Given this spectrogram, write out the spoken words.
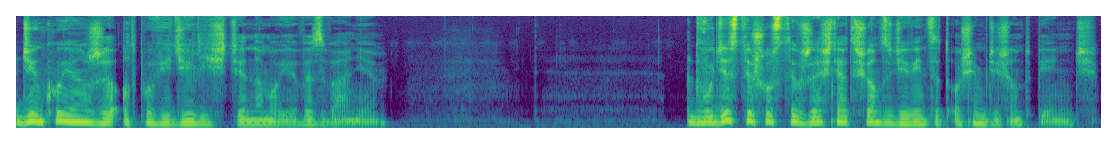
Dziękuję, że odpowiedzieliście na moje wezwanie. 26 września 1985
